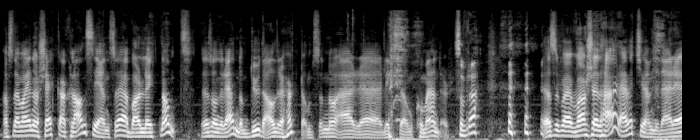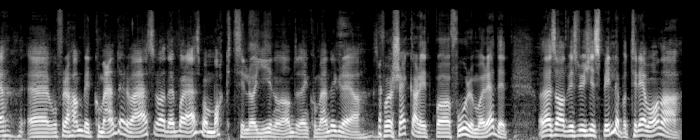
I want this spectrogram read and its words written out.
Altså Da jeg var inne og sjekka klansiden, så er jeg bare løytnant. Det er sånn random dude jeg aldri har hørt om, så nå er eh, liksom commander. Så bra. altså, bare, Hva skjedde her? Jeg vet ikke hvem det der er. Eh, hvorfor er han blitt commander? Det, var jeg var, det er bare jeg som har makt til å gi noen andre den commander-greia. Så får jeg sjekka litt på forum og Reddit. Og det er sånn at Hvis du ikke spiller på tre måneder,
